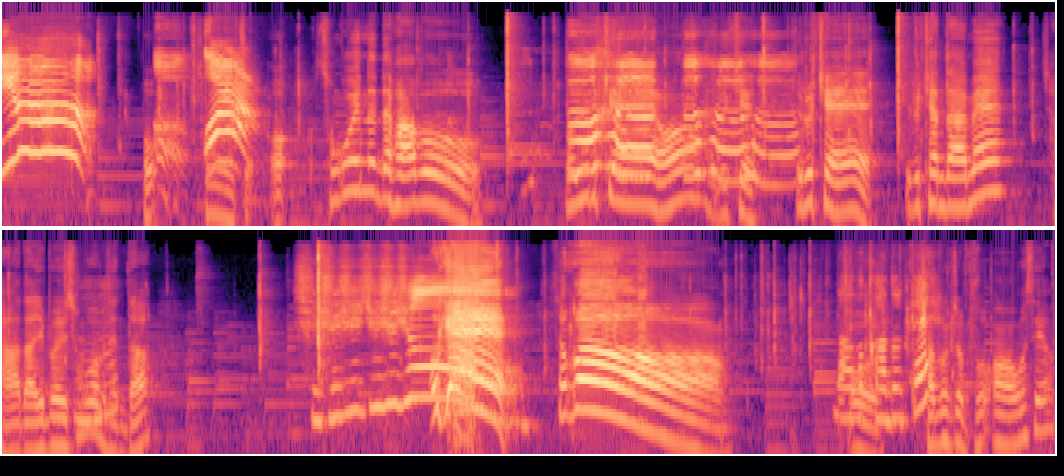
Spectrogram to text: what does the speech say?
이야 어, 성공했지? 어 성공했는데 바보 너 이렇게 어? 이렇게 이렇게 이렇게 한 다음에 자 나 이번에 성공하면 된다. 슈슈슈슈슈. 오케이! 성공! 나도 어, 가도 돼? 자동 점프? 어 오세요.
